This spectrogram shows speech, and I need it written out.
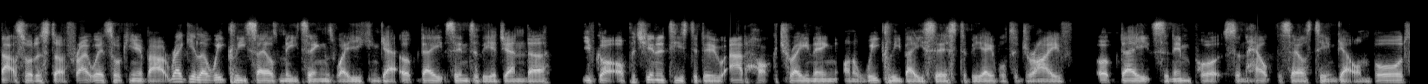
that sort of stuff, right? We're talking about regular weekly sales meetings where you can get updates into the agenda. You've got opportunities to do ad hoc training on a weekly basis to be able to drive updates and inputs and help the sales team get on board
